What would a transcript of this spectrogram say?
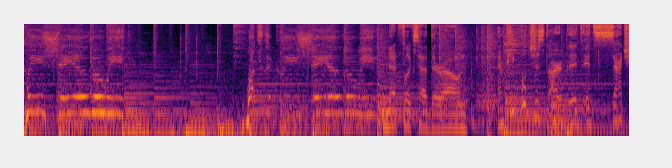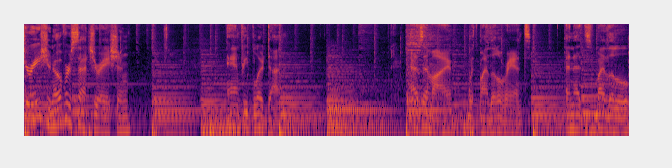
cliche of the week? What's the cliche of the week? Netflix had their own. And people just are, it, it's saturation, oversaturation. People are done. As am I with my little rant. And that's my little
